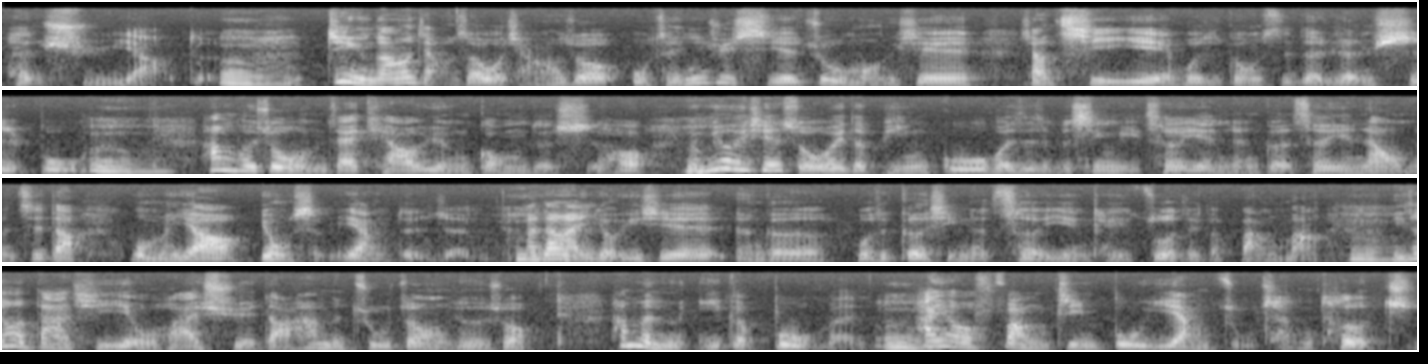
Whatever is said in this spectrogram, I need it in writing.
很需要的。嗯，静宇刚刚讲的时候，我强调说，我曾经去协助某一些像企业或是公司的人事部门，他们会说我们在挑员工的时候，有没有一些所谓的评估或是什么心理测验、人格测验，让我们知道我们要用什么样的人？那当然有一些人格或是个性的测验可以做这个帮忙。嗯，你知道大企业，我后来学到他们注重就是说，他们每一个部门，他要放进。不一样组成特质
